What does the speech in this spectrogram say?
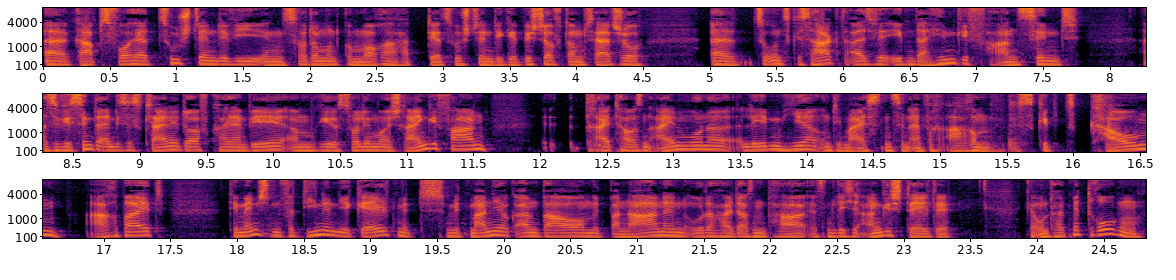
äh, gab es vorher Zustände wie in Sodom und Gomorra, hat der zuständige Bischof Dom Sergio äh, zu uns gesagt, als wir eben dahin gefahren sind. Also wir sind da in dieses kleine Dorf Cayambe am Rio Solimões reingefahren. 3000 Einwohner leben hier und die meisten sind einfach arm. Es gibt kaum Arbeit. Die Menschen verdienen ihr Geld mit, mit Maniokanbau, mit Bananen oder halt aus ein paar öffentliche Angestellte. Ja, und halt mit Drogen.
